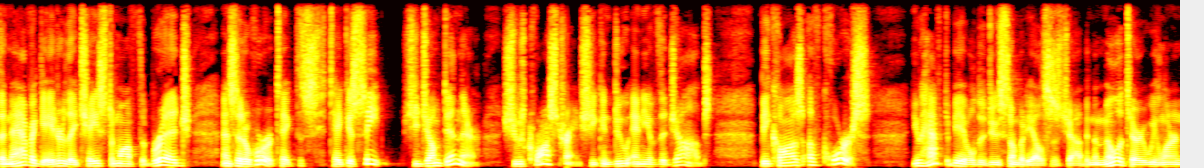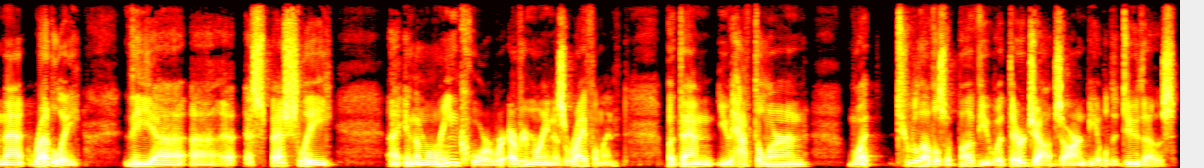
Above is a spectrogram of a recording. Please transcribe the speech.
the navigator, they chased him off the bridge and said, Uhura, take this, take his seat. She jumped in there. She was cross trained. She can do any of the jobs. Because of course, you have to be able to do somebody else's job. In the military, we learn that readily the uh, uh, especially uh, in the Marine Corps, where every Marine is a rifleman. But then you have to learn what two levels above you, what their jobs are, and be able to do those.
